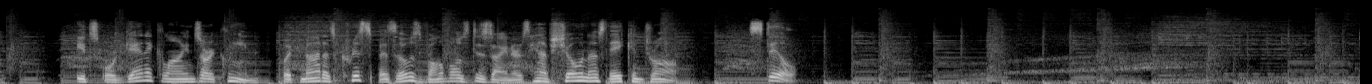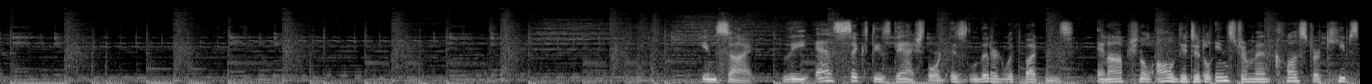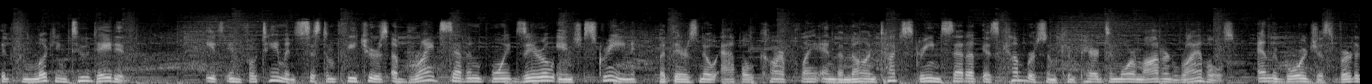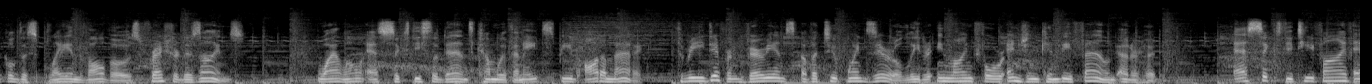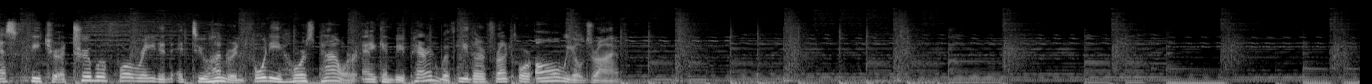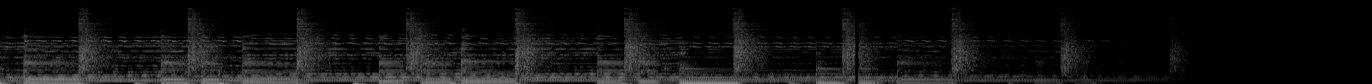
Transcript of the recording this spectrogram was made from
Its organic lines are clean, but not as crisp as those Volvo's designers have shown us they can draw. Still, Inside, the S60's dashboard is littered with buttons, an optional all-digital instrument cluster keeps it from looking too dated. Its infotainment system features a bright 7.0-inch screen, but there's no Apple CarPlay and the non-touchscreen setup is cumbersome compared to more modern rivals, and the gorgeous vertical display in Volvo's fresher designs. While all S60 sedans come with an 8-speed automatic, three different variants of a 2.0-liter inline-4 engine can be found under hood. S60 T5S feature a turbo 4 rated at 240 horsepower and can be paired with either front or all-wheel drive.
